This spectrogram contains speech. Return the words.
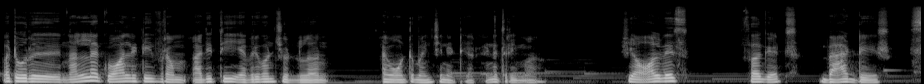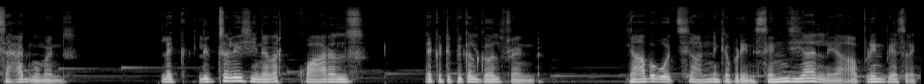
பட் ஒரு நல்ல quality from Aditi everyone should learn I want to mention it யார் என்ன தெரியுமா? She always forgets bad days sad moments like literally she never quarrels like a typical girl friend ஞாபகம் வச்சு அன்னைக்கு அப்படின்னு செஞ்சியா இல்லையா? அப்படின்னு பேசுகிற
